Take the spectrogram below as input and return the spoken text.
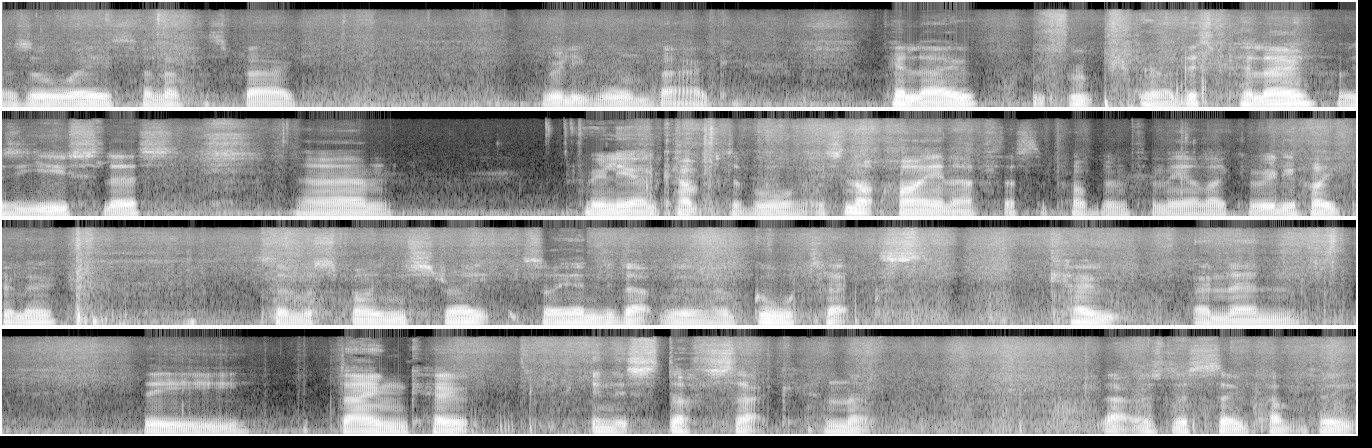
as always. I love this bag. Really warm bag. Pillow. uh, this pillow was useless. Um, really uncomfortable. It's not high enough. That's the problem for me. I like a really high pillow. So my spine's straight. So I ended up with a Gore-Tex coat and then the down coat in this stuff sack, and that that was just so comfy.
